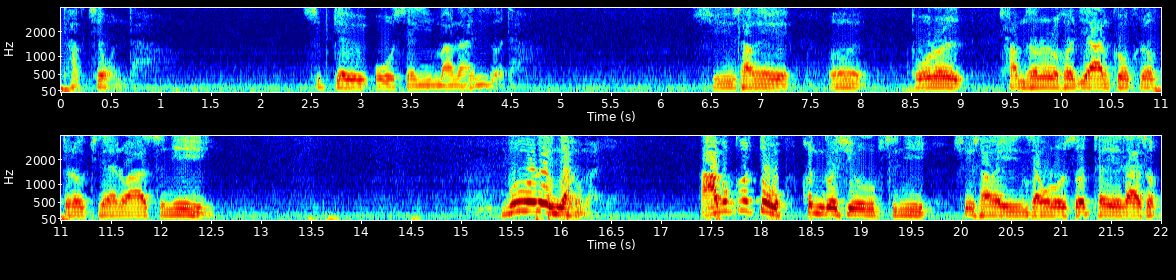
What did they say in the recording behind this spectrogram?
닥쳐온다. 십계의 오생이 많아 이거다. 세상에 어, 도를 참선을 하지 않고 그럭저럭 지내놨으니 뭘 했냐고 말이야. 아무것도 한 것이 없으니 세상의 인상으로서 태어나서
